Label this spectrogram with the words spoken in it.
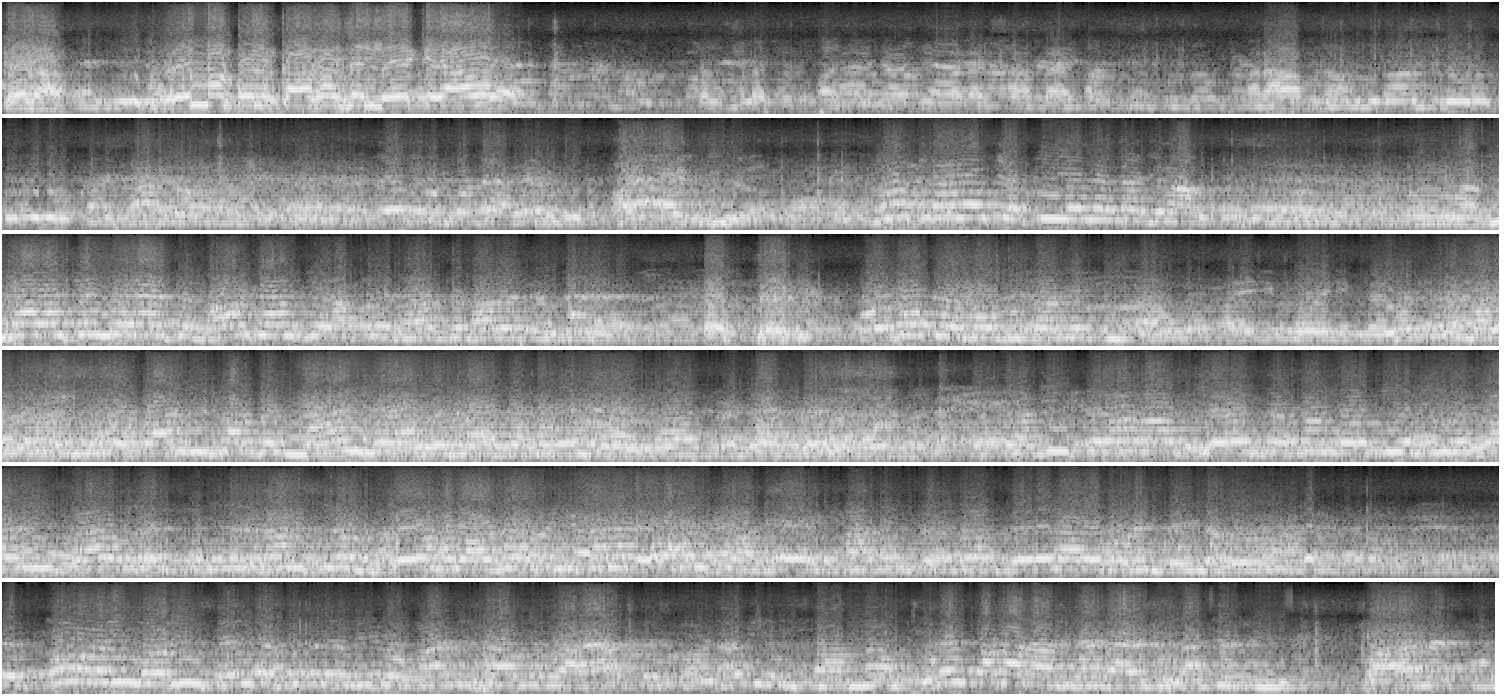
کہڑا انہوں کو کاغذ لے کے آؤ آرام اپنے گھر سے کرتے ہیں اردو پہ صاحب نے آیا تو بھی انسان نہ ہونے پتا لگ جائے گا ایسی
